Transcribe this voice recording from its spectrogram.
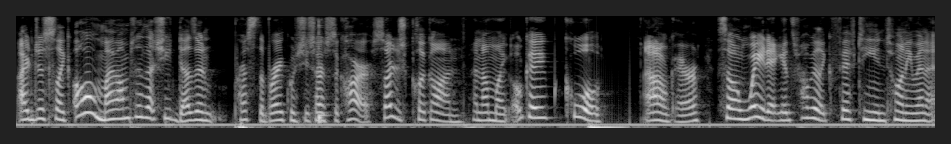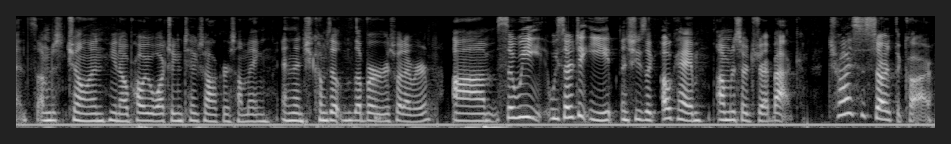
I'm just like, Oh, my mom said that she doesn't press the brake when she starts the car. So I just click on and I'm like, Okay, cool. I don't care. So I'm waiting. It's probably like 15, 20 minutes. I'm just chilling, you know, probably watching TikTok or something. And then she comes out with the burgers, whatever. Um, so we we start to eat, and she's like, "Okay, I'm gonna start to drive back." Tries to start the car,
